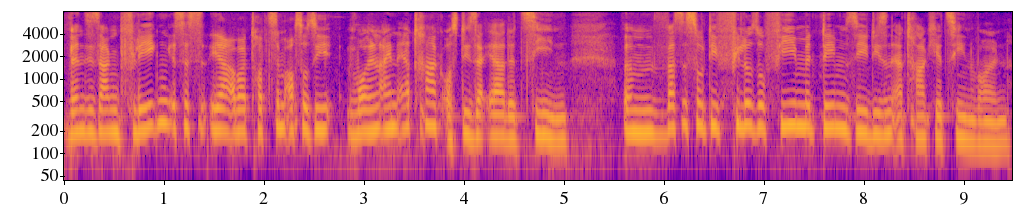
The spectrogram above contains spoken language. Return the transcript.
Wenn Sie sagen pflegen, ist es ja aber trotzdem auch so, Sie wollen einen Ertrag aus dieser Erde ziehen. Ähm, was ist so die Philosophie, mit dem Sie diesen Ertrag hier ziehen wollen?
